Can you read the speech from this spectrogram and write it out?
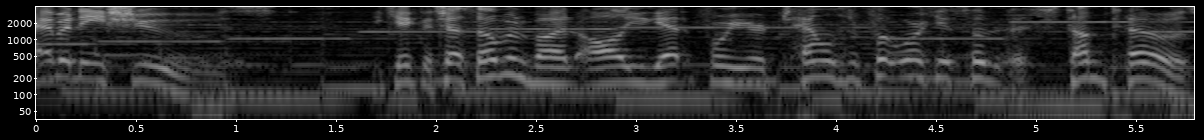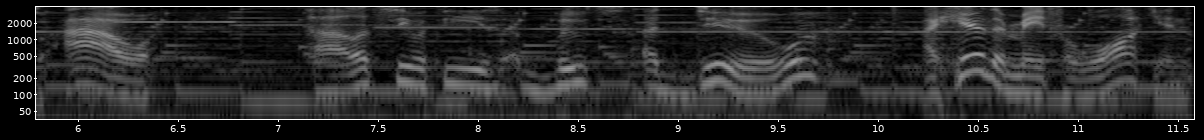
ebony shoes. You kick the chest open, but all you get for your talented footwork is stub toes. Wow. Uh, let's see what these boots uh, do. I hear they're made for walking.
